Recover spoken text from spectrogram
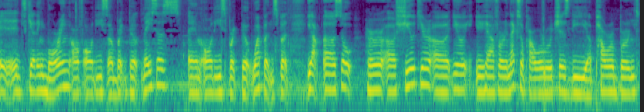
it's getting boring of all these uh, brick built maces and all these brick built weapons. But yeah, uh, so her uh, shield here, uh, you know, you have her Nexo power, which is the uh, power burnt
